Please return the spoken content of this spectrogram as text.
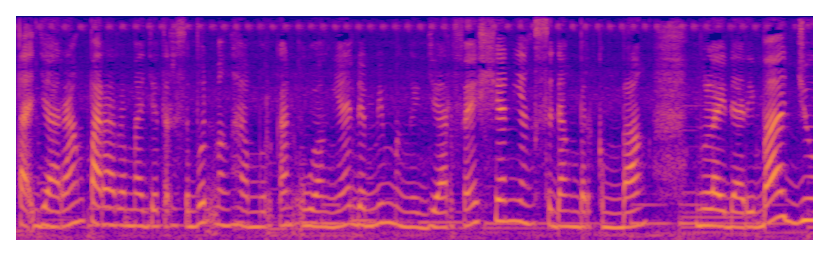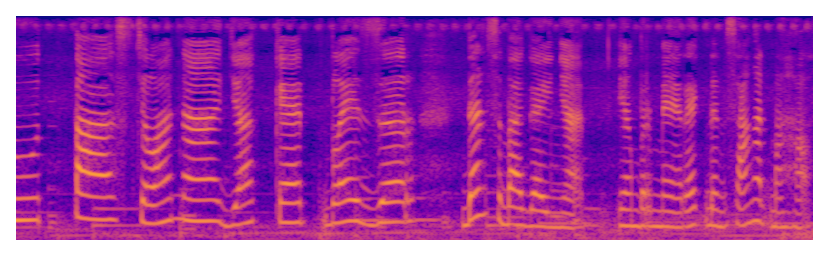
Tak jarang para remaja tersebut menghamburkan uangnya demi mengejar fashion yang sedang berkembang, mulai dari baju, tas, celana, jaket, blazer, dan sebagainya yang bermerek dan sangat mahal.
